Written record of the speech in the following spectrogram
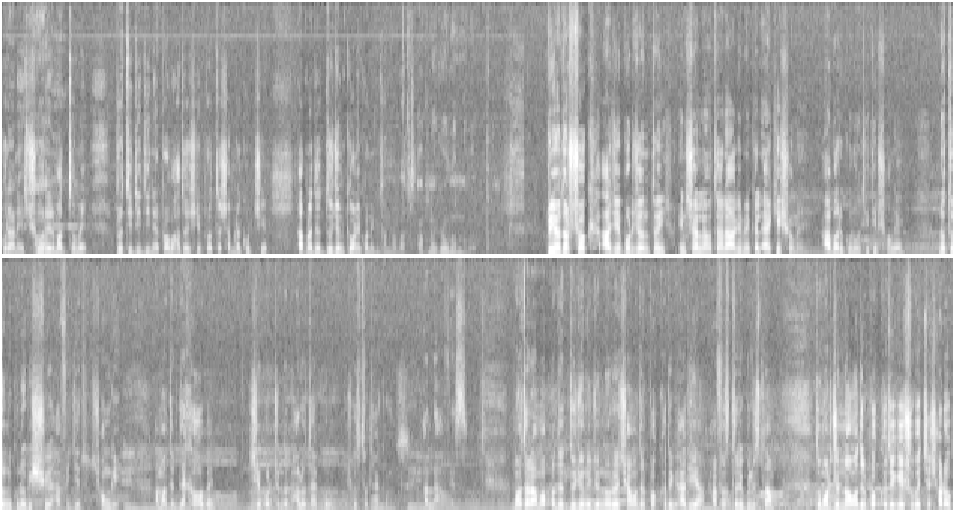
কোরআনের সুরের মাধ্যমে প্রতিটি দিনের প্রভাত হয় সেই প্রত্যাশা আমরা করছি। আপনাদের দুজনকে অনেক অনেক ধন্যবাদ। আপনাকেও ধন্যবাদ। প্রিয় দর্শক, আজ এ পর্যন্তই। ইনশাআল্লাহ তাআলা আগামীকাল একই সময়ে আবার কোনো অতিথির সঙ্গে, নতুন কোনো বিশ্ব হাফিজের সঙ্গে আমাদের দেখা হবে। সে পর্যন্ত ভালো থাকুন, সুস্থ থাকুন। আল্লাহ হাফেজ। মহতারাম, আপনাদের দুজনের জন্য রয়েছে আমাদের পক্ষ থেকে হাদিয়া। হাফেজ তরিকুল ইসলাম, তোমার জন্য আমাদের পক্ষ থেকে শুভেচ্ছা স্মারক।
